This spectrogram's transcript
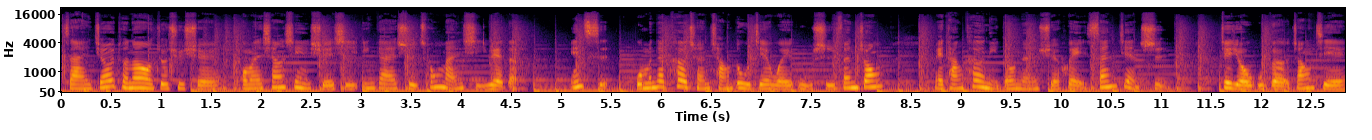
在 Joy to Know 就去学，我们相信学习应该是充满喜悦的。因此，我们的课程长度皆为五十分钟，每堂课你都能学会三件事，借由五个章节，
